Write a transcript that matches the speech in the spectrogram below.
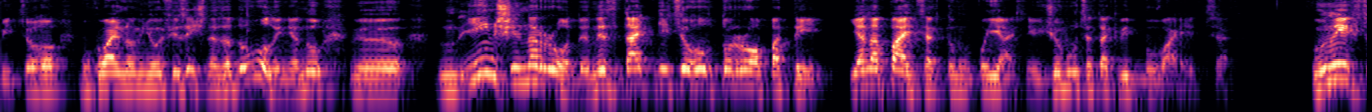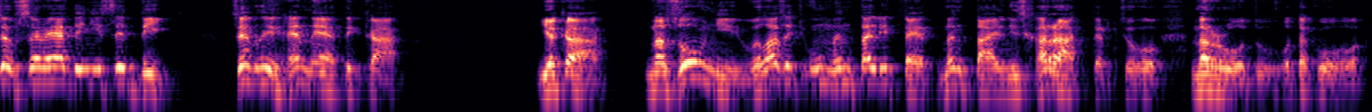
Від цього буквально в нього фізичне задоволення. Ну, е, інші народи не здатні цього второпати. Я на пальцях тому пояснюю, чому це так відбувається. У них це всередині сидить. Це в них генетика, яка назовні вилазить у менталітет, ментальність, характер цього народу, отакого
